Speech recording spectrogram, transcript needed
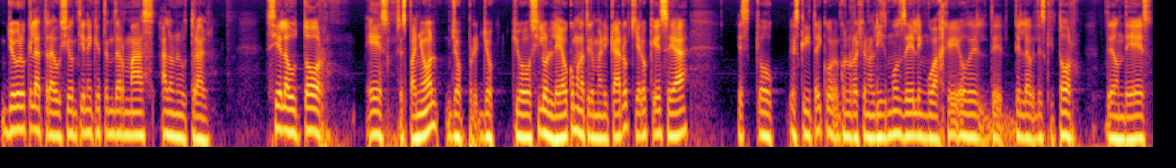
yo creo que la traducción tiene que tender más a lo neutral. Si el autor es español, yo, yo, yo si lo leo como latinoamericano, quiero que sea escrita y con, los regionalismos del lenguaje o del, del escritor, de donde es.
